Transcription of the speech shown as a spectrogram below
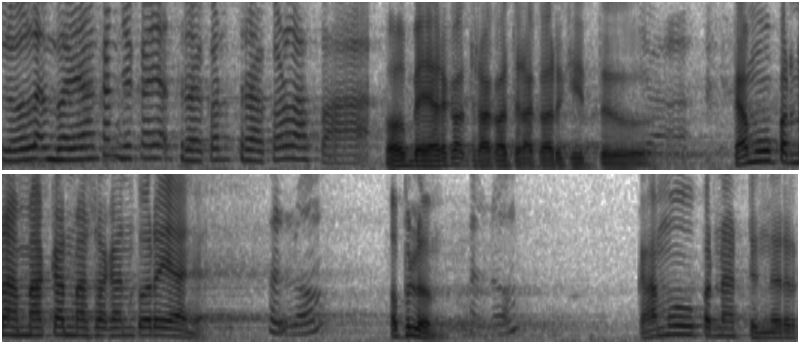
Lo lek bayangkan ya kayak drakor-drakor lah, Pak. Oh bayar kok drakor-drakor gitu. Ya. Kamu pernah makan masakan Korea nggak? Belum, Oh belum. belum. Kamu pernah dengar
